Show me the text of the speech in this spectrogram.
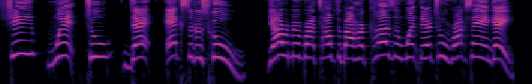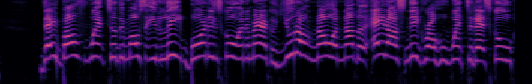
she went to that Exeter school. Y'all remember I talked about her cousin went there too, Roxane Gay. They both went to the most elite boarding school in America. You don't know another ADOS Negro who went to that school,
